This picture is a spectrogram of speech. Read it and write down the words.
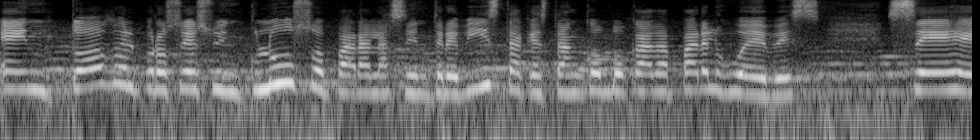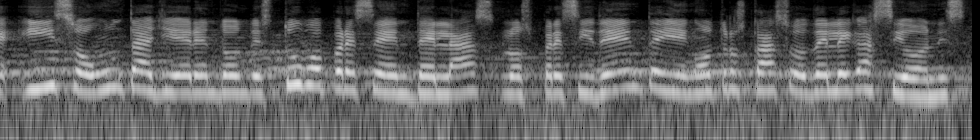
en todo el proceso, incluso para las entrevistas que están convocadas para el jueves, se hizo un taller en donde estuvo presente las, los presidentes y en otros casos delegaciones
